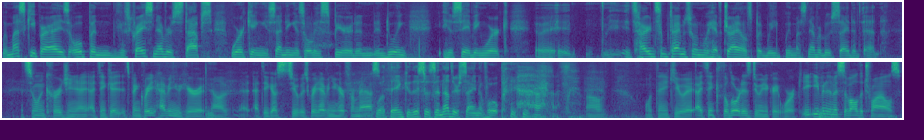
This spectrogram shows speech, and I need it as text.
we must keep our eyes open because Christ never stops working, sending His Holy Spirit and, and doing His saving work. Uh, it- it's hard sometimes when we have trials, but we, we must never lose sight of that. It's so encouraging. I, I think it, it's been great having you here uh, at, at the Augustine Institute. It was great having you here for Mass. Well, thank you. This is another sign of hope. Um, well, thank you. I, I think the Lord is doing a great work. E- even in the midst of all the trials,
